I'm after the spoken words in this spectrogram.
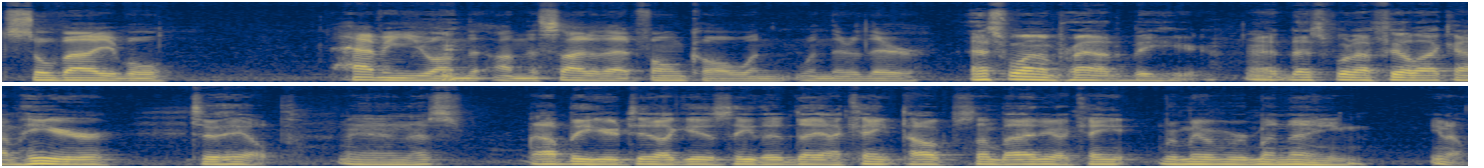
so valuable having you on the on the side of that phone call when when they're there. That's why I'm proud to be here. That's what I feel like I'm here to help, and that's I'll be here till I guess either day I can't talk to somebody, I can't remember my name. You know.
